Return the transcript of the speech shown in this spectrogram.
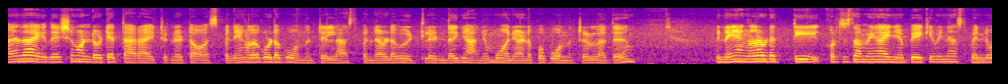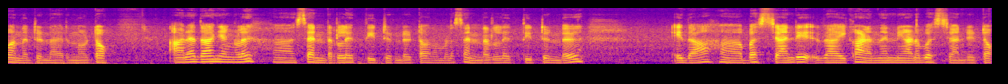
അങ്ങനെ ഏകദേശം കൊണ്ടോട്ടി എത്താറായിട്ടുണ്ട് കേട്ടോ. ഹസ്ബൻഡ് ഞങ്ങളെ കൂടെ പോന്നിട്ടില്ല. ഹസ്ബൻഡ് അവിടെ വീട്ടിലുണ്ട്. ഞാനും മോനുമാണ് ഇപ്പോൾ പോന്നിട്ടുള്ളത്. പിന്നെ ഞങ്ങൾ അവിടെ എത്തി കുറച്ച് സമയം കഴിഞ്ഞപ്പോഴേക്ക് പിന്നെ ഹസ്ബൻഡ് വന്നിട്ടുണ്ടായിരുന്നു കേട്ടോ. അതിനതാ ഞങ്ങൾ സെന്ററിൽ എത്തിയിട്ടുണ്ട് കേട്ടോ. നമ്മൾ സെന്ററിൽ എത്തിയിട്ടുണ്ട്. ഇതാ ബസ് സ്റ്റാൻഡ് ഇതായി കാണുന്ന തന്നെയാണ് ബസ് സ്റ്റാൻഡ് കേട്ടോ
